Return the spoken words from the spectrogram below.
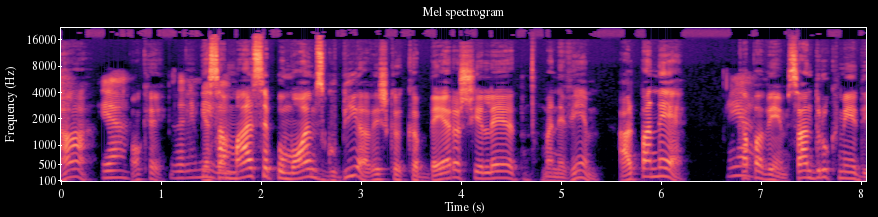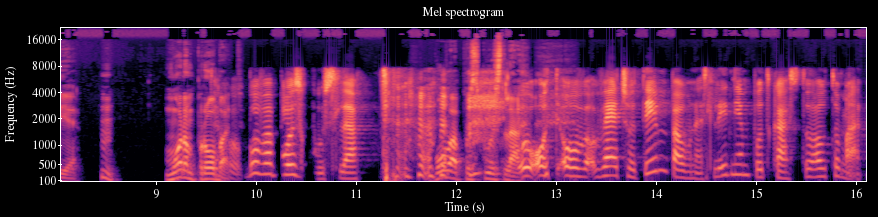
Ah, ja, okay. ja, sam mal se po mojem zgubi, veš, kaj bereš, je le, ma ne vem, ali pa ne. Ja. Kaj pa vem, sam drug medije. Hm. Moram probati. Bova poskusila. Bova poskusila. O, o, več o tem pa v naslednjem podkastu Automat.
